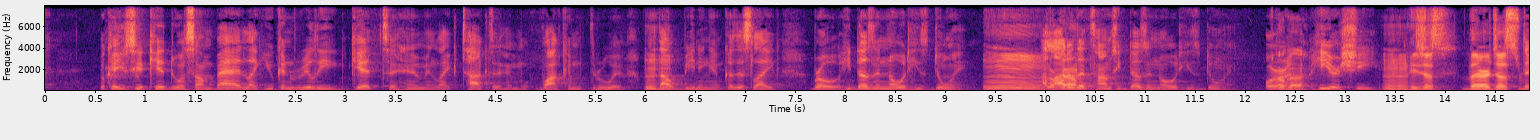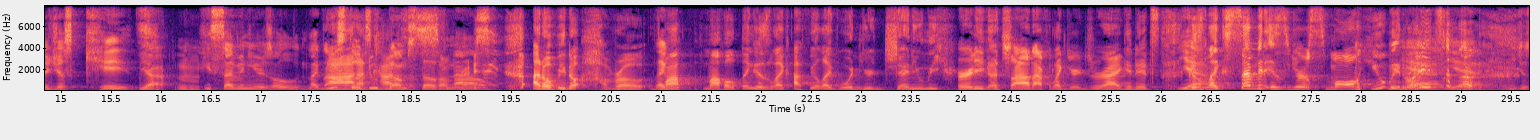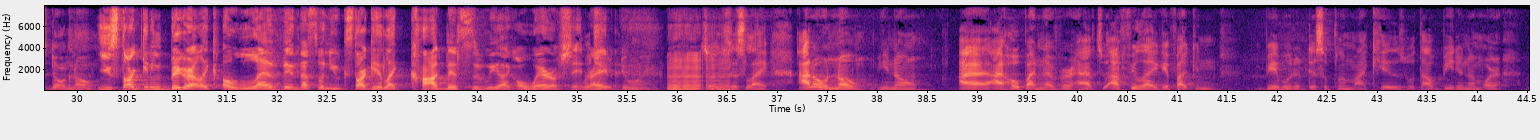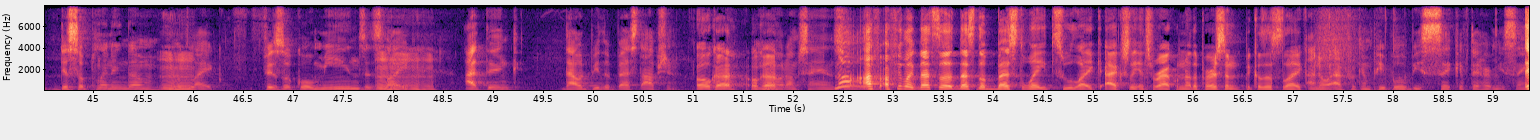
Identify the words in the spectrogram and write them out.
okay, you see a kid doing something bad, like you can really get to him and like talk to him, walk him through it without Mm-hmm. beating him. Because it's like, bro, he doesn't know what he's doing. Mm, a lot of okay. the times, he doesn't know what he's doing, or Okay. he or she. Mhm, He's just they're just They're just kids. Yeah, mhm. He's seven years old. Like we Ah, still do dumb stuff so now. crazy. I don't be know, ah, bro. Like- my my whole thing is like I feel like when you're genuinely hurting a child, I feel like you're dragging it. Yeah, Because like seven is you're a small human, right? Yeah, yeah. You just don't know You start getting bigger at like eleven. That's when you start getting like cognitively like aware of shit, what right? you're doing. Mm-hmm, so it's just like I don't know. You know, I I hope I never have to. I feel like if I can be able to discipline my kids without beating them or disciplining them Mm-hmm. with like physical means, it's like I think that would be the best option. Okay, okay. You know what I'm saying? no, so, I, f- I feel like that's a that's the best way to like actually interact with another person because it's like I know African people would be sick if they heard me saying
